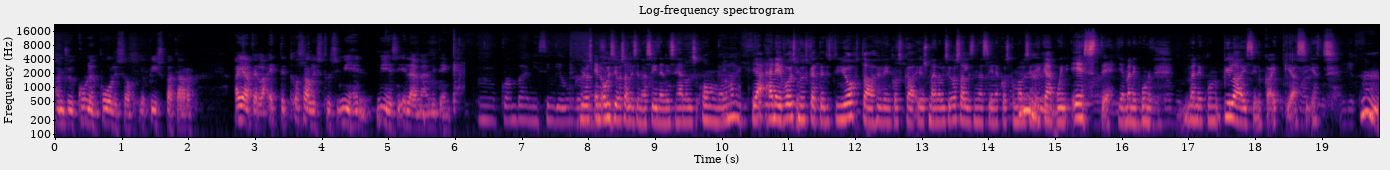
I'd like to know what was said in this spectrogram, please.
Andrew Kullen puoliso ja piispatar, ajatella, että et osallistuisi miehen, miehesi elämään mitenkään? Mm, Jos en olisi osallisena siinä, niin sehän olisi ongelma. Ja hän ei voisi myöskään tietysti johtaa hyvin, koska jos mä en olisi osallisena siinä, koska mä olisin ikään kuin este ja mä, niin kuin, mä niin kuin pilaisin kaikki asiat. Hmm.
